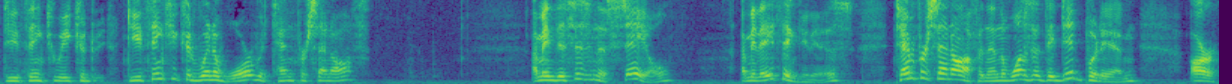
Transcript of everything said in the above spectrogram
Do you think we could do you think you could win a war with 10% off? I mean, this isn't a sale. I mean, they think it is. 10% off and then the ones that they did put in are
